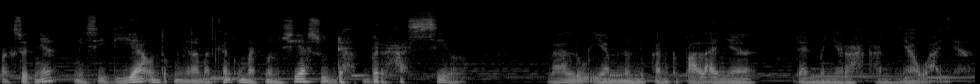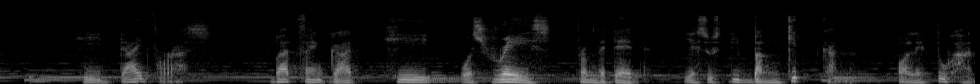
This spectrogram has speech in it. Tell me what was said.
Maksudnya, misi Dia untuk menyelamatkan umat manusia sudah berhasil. Lalu Ia menundukkan kepalanya dan menyerahkan nyawanya. He died for us. But thank God, He was raised from the dead. Yesus dibangkitkan oleh Tuhan.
